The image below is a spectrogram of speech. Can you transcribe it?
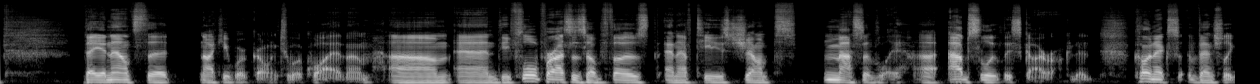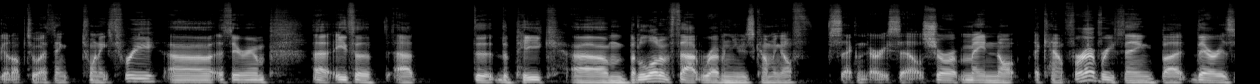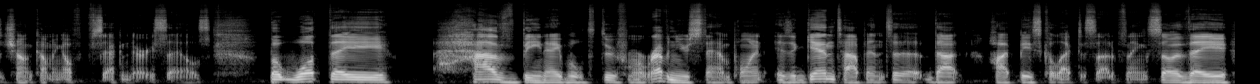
they announced that Nike were going to acquire them. Um, and the floor prices of those NFTs jumped massively, uh, absolutely skyrocketed. CloneX eventually got up to, I think, 23 uh, Ethereum, uh, Ether at the, the peak. Um, but a lot of that revenue is coming off secondary sales. Sure, it may not account for everything, but there is a chunk coming off of secondary sales. But what they have been able to do from a revenue standpoint is again tap into that hype beast collector side of things. So they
